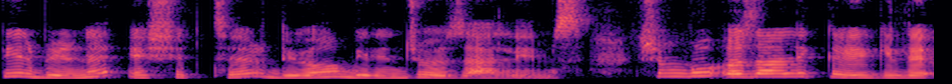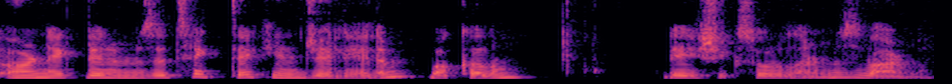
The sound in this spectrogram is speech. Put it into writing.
birbirine eşittir diyor birinci özelliğimiz. Şimdi bu özellikle ilgili örneklerimizi tek tek inceleyelim. Bakalım değişik sorularımız var mı?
